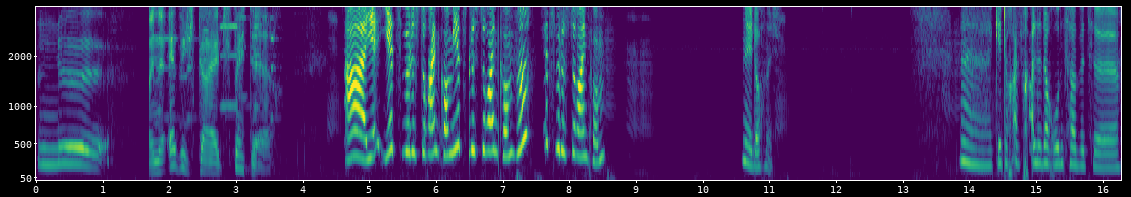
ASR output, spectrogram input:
Nö. Eine Ewigkeit später. Ah, je jetzt würdest du reinkommen. Jetzt würdest du reinkommen. Hä? Jetzt würdest du reinkommen. Nee, doch nicht. Äh, geht doch einfach alle da runter, bitte.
